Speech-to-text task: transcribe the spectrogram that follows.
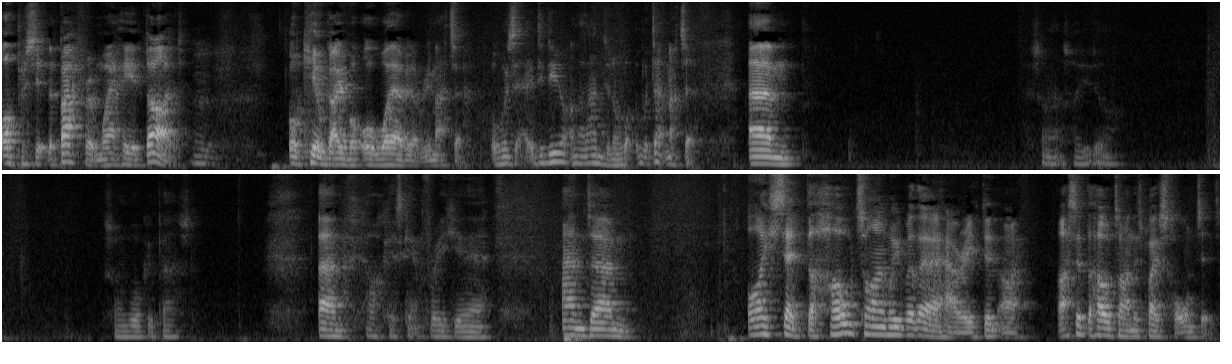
opposite the bathroom where he had died Mm. or killed over or whatever. It don't really matter. Or was it? Did he do it on the landing or what? It don't matter. Um, someone outside your door. Someone walking past. Um, oh, okay, it's getting freaky in here. And um, I said the whole time we were there, Harry, didn't I? I said the whole time this place haunted.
